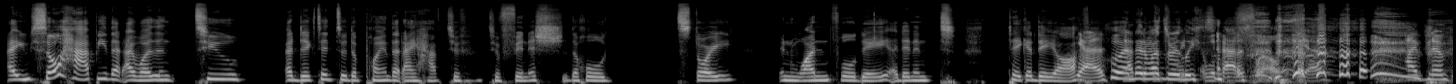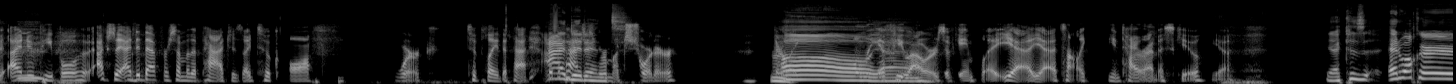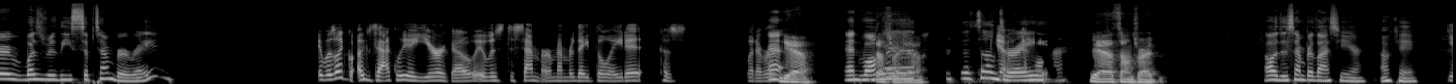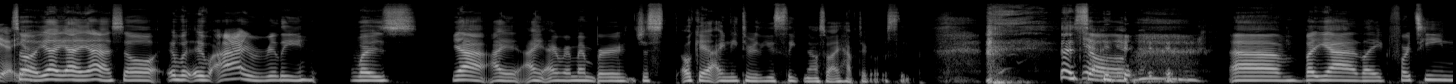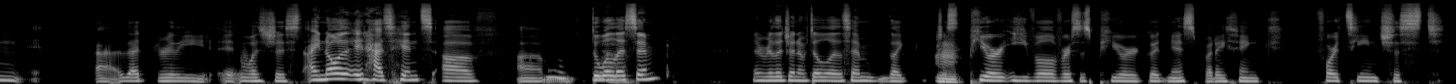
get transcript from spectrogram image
I'm so happy that I wasn't too addicted to the point that I have to to finish the whole story in one full day. I didn't take a day off Yes, when that's it was released. with that as well. Yeah. I've known. I knew people. Who, actually, I did that for some of the patches. I took off work to play the patch. but the I patches Were didn't. much shorter. Like, oh, Only a few hours of gameplay. Yeah, yeah. It's not like the entire MSQ. Yeah. Yeah, because Endwalker was released September, right? It was like exactly a year ago. It was December. Remember they delayed it because whatever. Uh, Yeah. Endwalker. That's right. Yeah. That sounds Yeah, right. Endwalker. Yeah, that sounds right. Oh, December last year. Okay. Yeah. so yeah. yeah yeah yeah so it, was. i really was yeah I, I i remember just okay i need to really sleep now so i have to go to sleep. So um but yeah like 14 uh that really it was just i know it has hints of um dualism the religion of dualism like just pure evil versus pure goodness but i think 14 just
